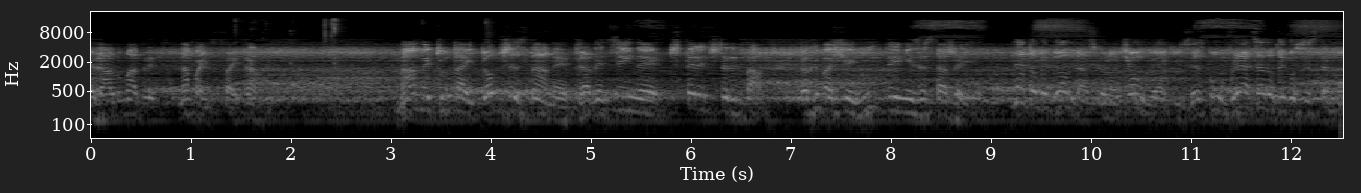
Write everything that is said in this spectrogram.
Realu Madryt na Państwa ekrany. Mamy tutaj dobrze znane, tradycyjne 4-4-2. To chyba się nigdy nie zestarzeje. Na to wygląda, skoro ciągle jakiś zespół wraca do tego systemu.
